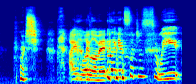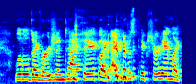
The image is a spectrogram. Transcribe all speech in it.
which I love, I love it. Like it's such a sweet little diversion tactic. like I can just picture him like,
